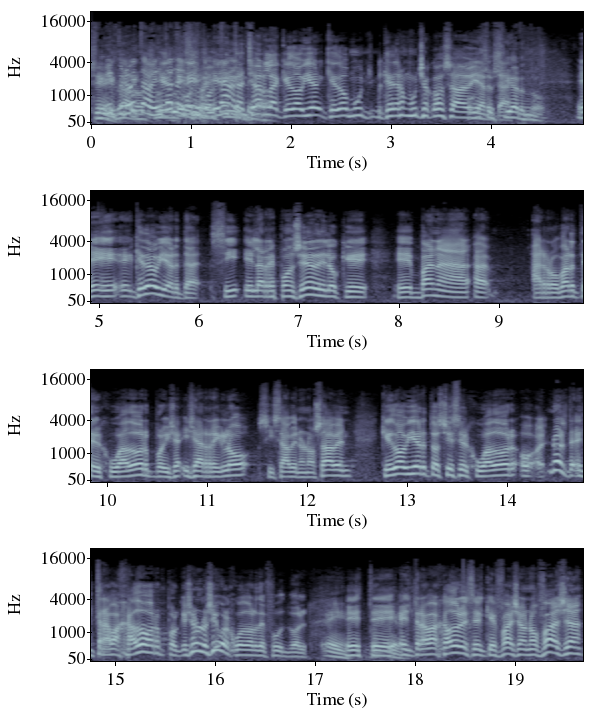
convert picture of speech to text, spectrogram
Pero esta ventana es importante. En esta charla quedó, quedaron muchas cosas abiertas. Eso es cierto. Eh, eh, quedó abierta si, eh, la responsabilidad de los que eh, van a a robarte el jugador porque ya, y ya arregló si saben o no saben. Quedó abierto si es el jugador, o, no el, el trabajador, porque yo no lo llevo al jugador de fútbol. este, el trabajador es el que falla o no falla.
